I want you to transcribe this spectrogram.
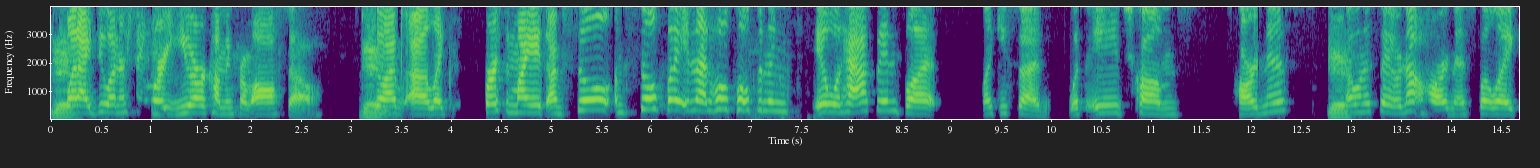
Yeah, But I do understand where you're coming from, also. yeah. So I'm uh, like person my age. I'm still I'm still fighting that hope, hoping it would happen. But like you said, with age comes hardness. I want to say, or not hardness, but like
